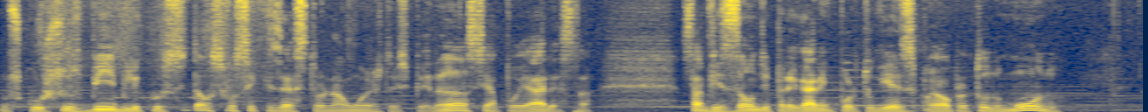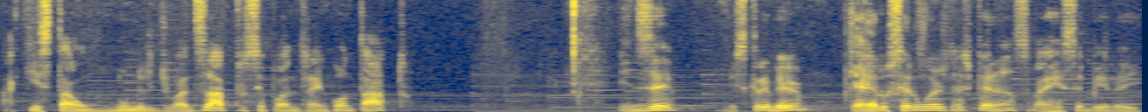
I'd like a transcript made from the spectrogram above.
nos cursos bíblicos. Então, se você quiser se tornar um anjo da esperança e apoiar essa, essa visão de pregar em português e espanhol para todo mundo, aqui está um número de WhatsApp, você pode entrar em contato e dizer, escrever, quero ser um anjo da esperança, vai receber aí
